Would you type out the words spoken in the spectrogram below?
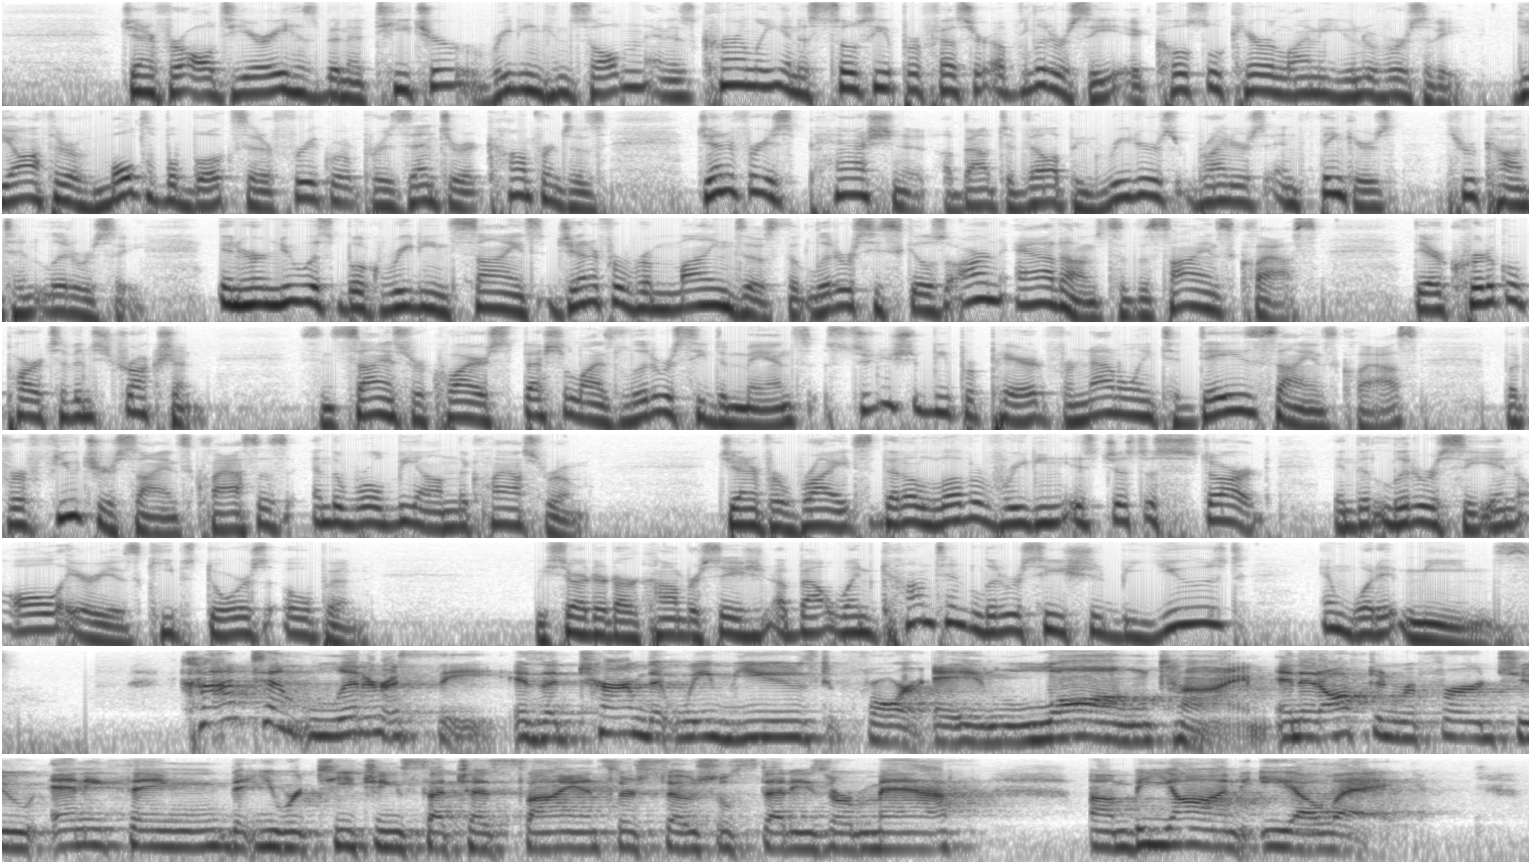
Jennifer Altieri has been a teacher, reading consultant, and is currently an associate professor of literacy at Coastal Carolina University. The author of multiple books and a frequent presenter at conferences, Jennifer is passionate about developing readers, writers, and thinkers through content literacy. In her newest book, Reading Science, Jennifer reminds us that literacy skills aren't add ons to the science class, they are critical parts of instruction. Since science requires specialized literacy demands, students should be prepared for not only today's science class, but for future science classes and the world beyond the classroom. Jennifer writes that a love of reading is just a start, and that literacy in all areas keeps doors open. We started our conversation about when content literacy should be used and what it means. Content literacy is a term that we've used for a long time, and it often referred to anything that you were teaching, such as science or social studies or math, um, beyond ELA.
